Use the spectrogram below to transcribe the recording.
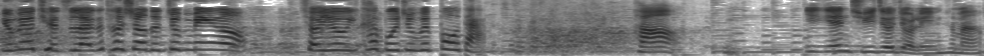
有没有铁子来个特效的？救命啊！小优一开播就被暴打。好，一言取一九九零是吗？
